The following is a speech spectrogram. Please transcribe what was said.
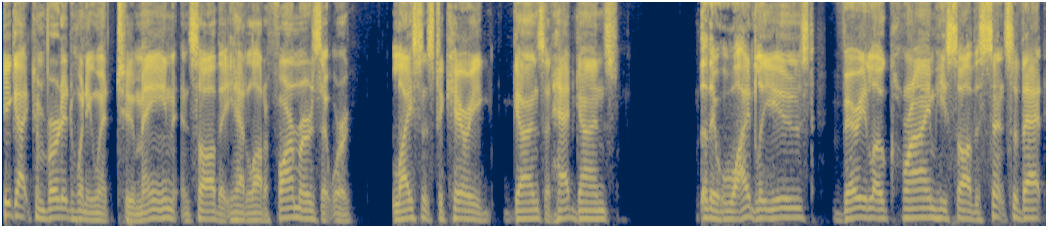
He got converted when he went to Maine and saw that he had a lot of farmers that were licensed to carry guns, that had guns. They were widely used, very low crime. He saw the sense of that,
